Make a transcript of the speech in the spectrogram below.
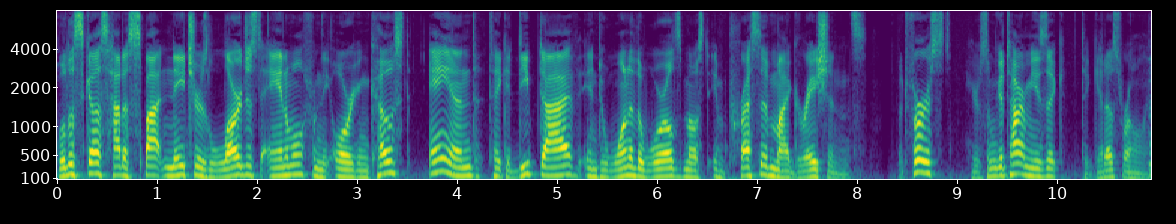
We'll discuss how to spot nature's largest animal from the Oregon coast and take a deep dive into one of the world's most impressive migrations. But first, here's some guitar music to get us rolling.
